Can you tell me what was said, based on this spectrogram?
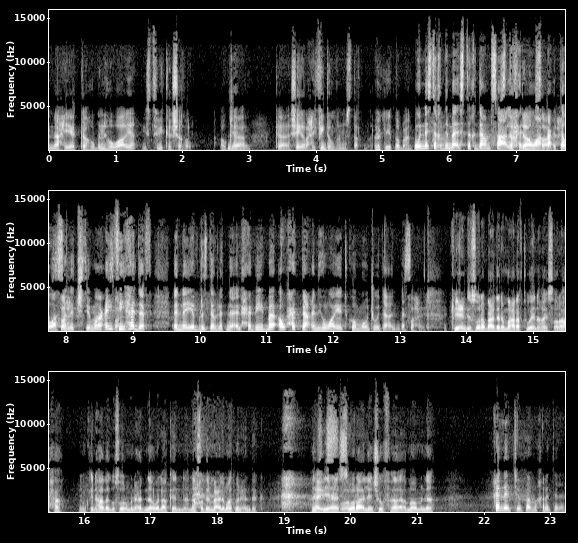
من ناحية كهو من هواية يستوي كشغل أو ك... جميل. كشيء راح يفيدهم في المستقبل. أكيد طبعا. ونستخدمه استخدام صالح استخدام المواقع صالح. التواصل صحيح. الاجتماعي في صحيح. هدف إنه يبرز دولتنا الحبيبة أو حتى عن هواية تكون موجودة عنده. صحيح. في عندي صورة بعد أنا ما عرفت وين هاي صراحة. يمكن هذا قصور من عندنا ولكن ناخذ المعلومات من عندك. هل أي في هاي؟ الصورة اللي نشوفها أمامنا. خلينا نشوفه مخرجنا.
